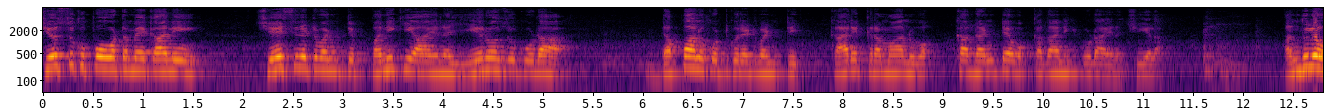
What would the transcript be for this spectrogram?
చేసుకుపోవటమే కానీ చేసినటువంటి పనికి ఆయన ఏ రోజు కూడా డప్పాలు కొట్టుకునేటువంటి కార్యక్రమాలు ఒక్కదంటే ఒక్కదానికి కూడా ఆయన చేయల. అందులో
